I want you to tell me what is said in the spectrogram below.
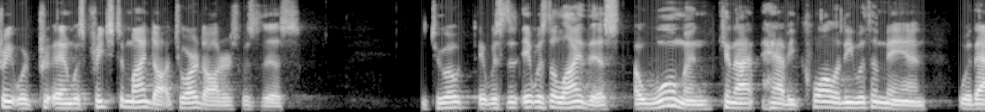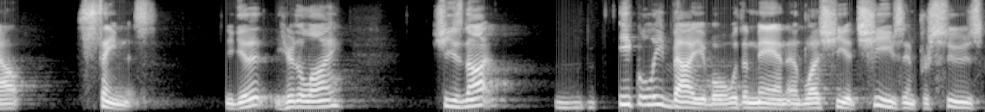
and was preached to, my to our daughters was this Oh, it was, the, it was the lie this a woman cannot have equality with a man without sameness. You get it? You hear the lie? She's not equally valuable with a man unless she achieves and pursues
